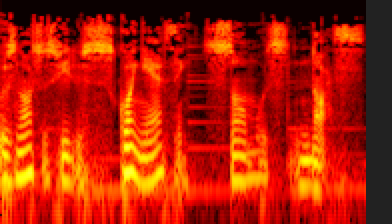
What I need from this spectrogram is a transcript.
os nossos filhos conhecem somos nós.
